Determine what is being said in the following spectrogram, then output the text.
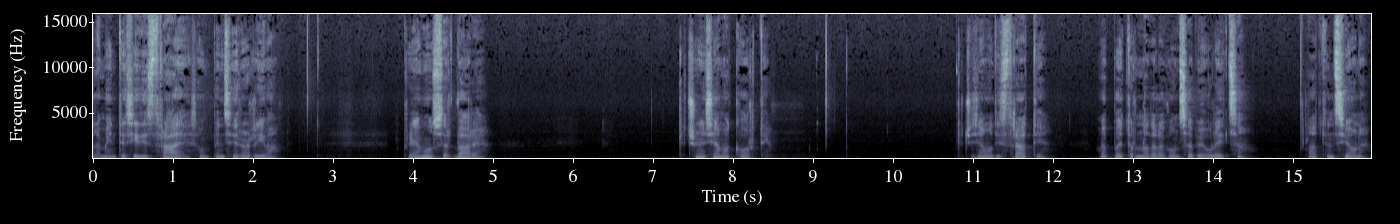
Se la mente si distrae, se un pensiero arriva, proviamo a osservare che ce ne siamo accorti, che ci siamo distratti, ma poi è tornata la consapevolezza, l'attenzione.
